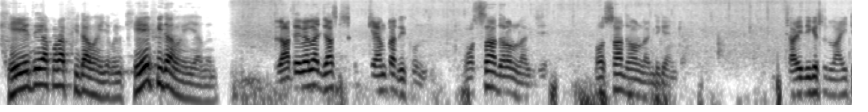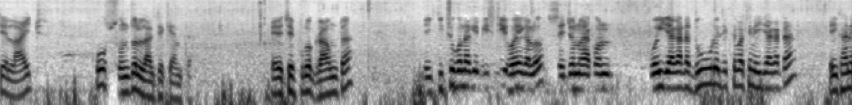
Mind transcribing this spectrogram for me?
খেয়ে দিয়ে আপনারা ফিদা হয়ে যাবেন, খেয়ে ফিদা হয়ে যাবেন। রাতের বেলা জাস্ট ক্যাম্পটা দেখুন। অসাধারণ লাগছে। অসাধারণ লাগছে ক্যাম্পটা চারিদিকে শুধু লাইটে লাইট খুব সুন্দর লাগছে ক্যাম্পটা এর হচ্ছে পুরো গ্রাউন্ডটা এই কিছুক্ষণ আগে বৃষ্টি হয়ে গেল সেই জন্য এখন ওই জায়গাটা দূরে দেখতে পাচ্ছেন এই জায়গাটা। এইখানে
